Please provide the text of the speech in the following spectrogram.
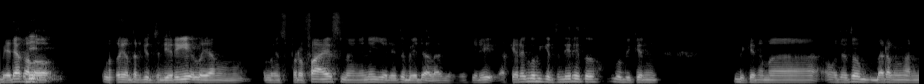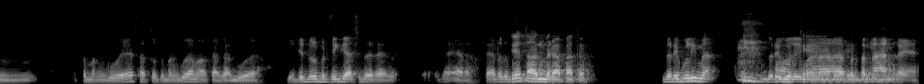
beda kalau lo yang terjun sendiri, lo yang lo yang supervise, lo yang ini jadi itu beda lah gitu. Jadi akhirnya gue bikin sendiri tuh, gue bikin bikin sama waktu itu barengan teman gue, satu teman gue sama kakak gue. Jadi dulu bertiga sebenarnya TR. TR itu tahun berapa tuh? 2005, 2005 okay, pertengahan kayaknya.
